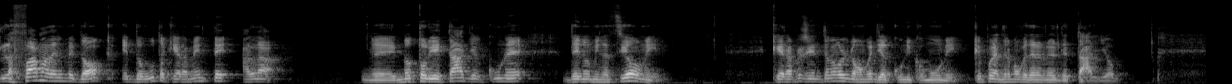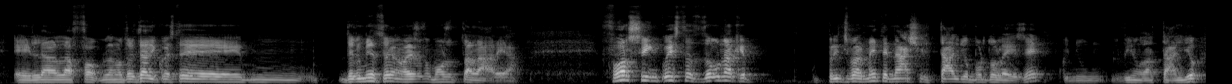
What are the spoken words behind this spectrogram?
La fama del Médoc è dovuta chiaramente alla eh, notorietà di alcune denominazioni che rappresentano il nome di alcuni comuni, che poi andremo a vedere nel dettaglio. La, la, la notorietà di queste mh, denominazioni hanno reso famosa tutta l'area. Forse in questa zona che principalmente nasce il taglio bordolese, quindi un vino da taglio,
